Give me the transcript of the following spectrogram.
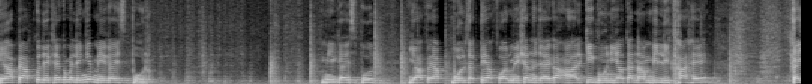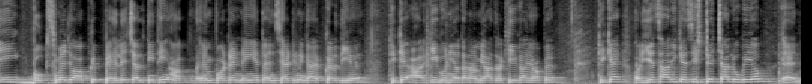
यहाँ पे आपको देखने को मिलेंगे मेगा स्पोर। मेगा स्पोर, या फिर आप बोल सकते हैं फॉर्मेशन हो जाएगा। आर्कीगोनिया का नाम भी लिखा है। कई बुक्स में जो आपके पहले चलती थी, अब इम्पोर्टेंट नहीं है तो एनसीईआरटी ने गायब कर दिया है, ठीक है? आर्कीगोनिया का नाम याद रखिएगा यहाँ पे। ठीक है? और ये सारी कैसी स्टेज चालू हो गई अब? एन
